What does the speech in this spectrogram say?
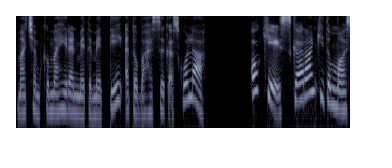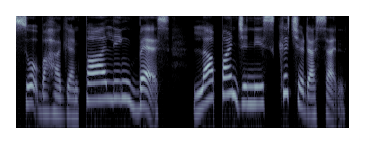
macam kemahiran matematik atau bahasa kat sekolah. Okey, sekarang kita masuk bahagian paling best. 8 jenis kecerdasan.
